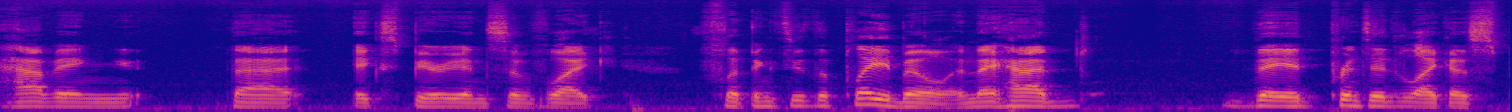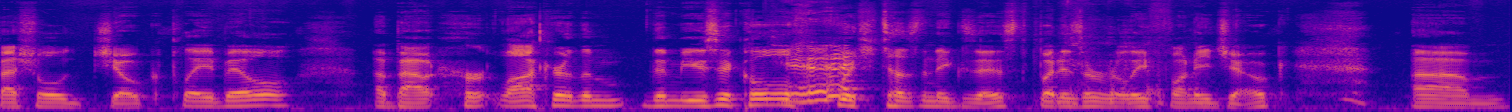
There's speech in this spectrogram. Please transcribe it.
having that experience of like flipping through the playbill. And they had they had printed like a special joke playbill about Hurt Locker the the musical Yeah. which doesn't exist but is a really funny joke um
